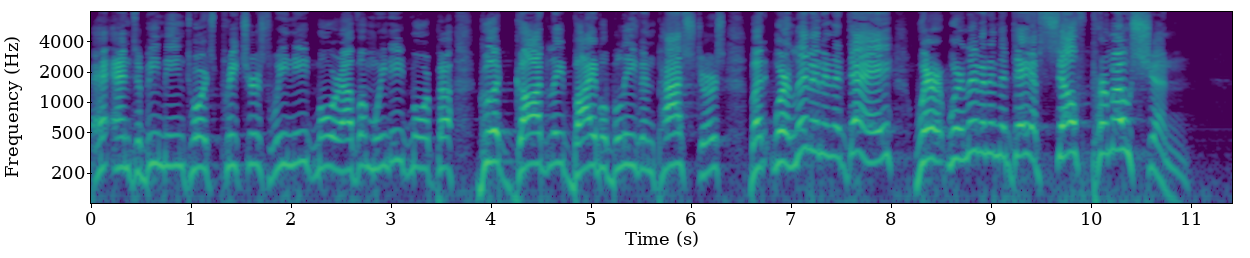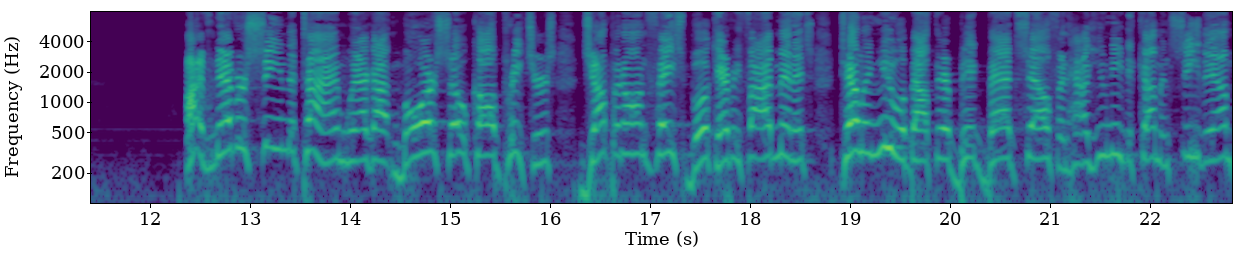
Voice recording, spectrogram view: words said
and, and, to be mean towards preachers. We need more of them. We need more good, godly, Bible believing pastors. But we're living in a day where we're living in the day of self promotion. I've never seen the time when I got more so called preachers jumping on Facebook every five minutes telling you about their big bad self and how you need to come and see them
